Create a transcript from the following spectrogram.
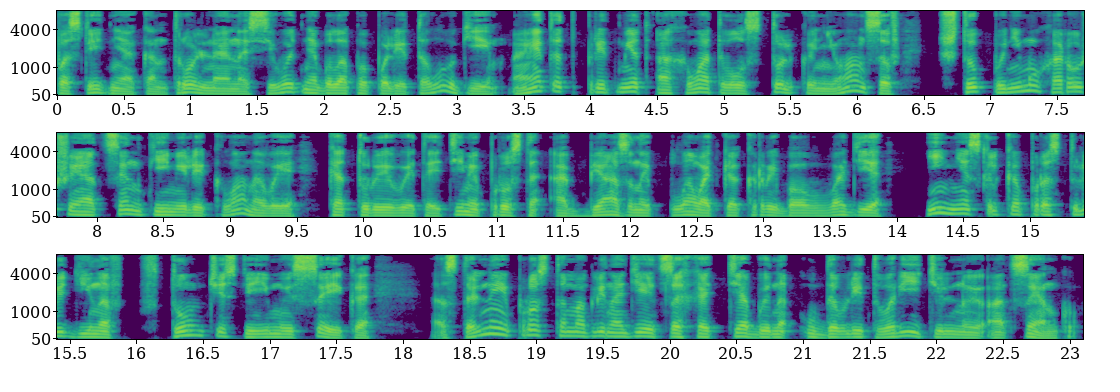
Последняя контрольная на сегодня была по политологии, а этот предмет охватывал столько нюансов, что по нему хорошие оценки имели клановые, которые в этой теме просто обязаны плавать как рыба в воде, и несколько простолюдинов, в том числе и мы Сейка. Остальные просто могли надеяться хотя бы на удовлетворительную оценку.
